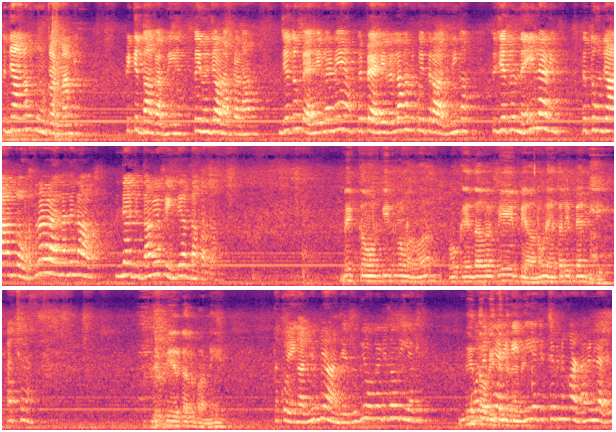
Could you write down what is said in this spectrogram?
ਤੇ ਜਾਂ ਮੈਂ ਫੋਨ ਕਰ ਲਾਂਗੇ ਵੀ ਕਿੱਦਾਂ ਕਰਨੀ ਆ ਤੈਨੂੰ ਜਾਣਾ ਪੈਣਾ ਵਾ। ਜੇ ਤੂੰ ਪੈਸੇ ਲੈਣੇ ਆ ਤੇ ਪੈਸੇ ਲੈ ਲਾ ਸਾਨੂੰ ਕੋਈ ਇਤਰਾਜ਼ ਨਹੀਂਗਾ ਤੇ ਜੇ ਤੂੰ ਨਹੀਂ ਲੈਣੇ ਤੇ ਤੂੰ ਜਾਂ ਅਕਾਊਂਟ ਖੜਾ ਲੈ ਇਹਨਾਂ ਦੇ ਨਾਲ ਜਾਂ ਜਿੱਦਾਂ ਵੀ ਉਹ ਕਹਿੰਦੇ ਆ ਓਦਾਂ ਕਰ ਲਾ। ਨਹੀਂ ਕੌਣ ਕੀ ਖਲਾਉਣਾ ਵਾ? ਉਹ ਕਹਿੰਦਾ ਵਾ ਵੀ ਬਿਆਨ ਹੋਣੇ ਆ ਤੁਹਾਡੀ ਭੈਣ ਜੀ ਦੇ। ਅੱਛਾ। ਤੇ ਫੇਰ ਗੱਲ ਬਣਨੀ ਹੈ ਤਾਂ ਕੋਈ ਗੱਲ ਨਹੀਂ ਬਿਆਨ ਦੇ ਦੂਗੀ ਉਹ ਕਿਹੜੀ ਦੌੜੀ ਆ ਕਿਤੇ? ਨਹੀਂ ਉਹ ਤੇ ਦੌੜੀ ਤੇਰੀ ਤੇ ਕਹਿੰਦੀ ਆ ਜਿੱਥੇ ਮੈਨੂੰ ਖੜਨਾ ਮੈਨੂੰ ਲੈ ਜਾਓ।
